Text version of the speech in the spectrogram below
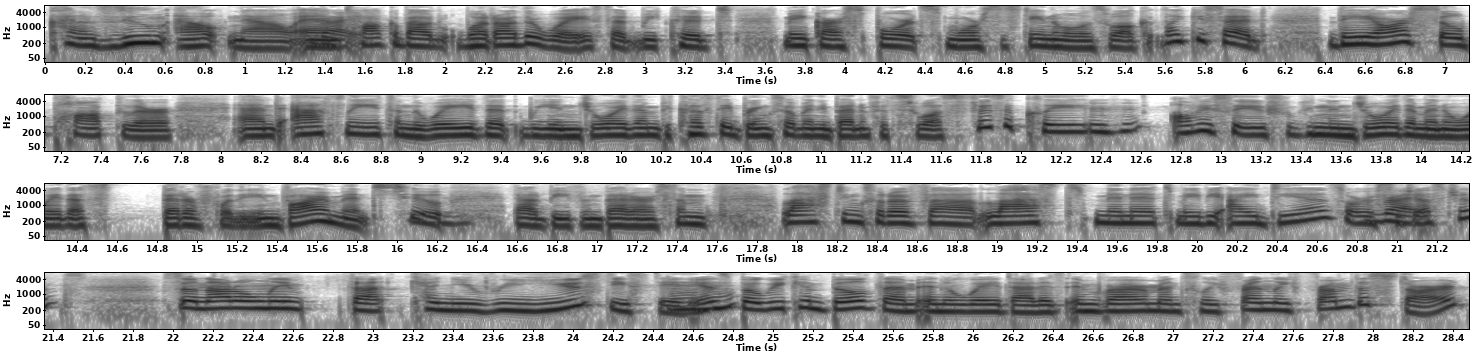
kind of zoom out now and Right. talk about what other ways that we could make our sports more sustainable as well. Like you said, they are so popular, and athletes and the way that we enjoy them because they bring so many benefits to us physically. Obviously, if we can enjoy them in a way that's better for the environment too, that would be even better. Some lasting sort of uh, last minute maybe ideas or Right. suggestions. So not only that can you reuse these stadiums, but we can build them in a way that is environmentally friendly from the start.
